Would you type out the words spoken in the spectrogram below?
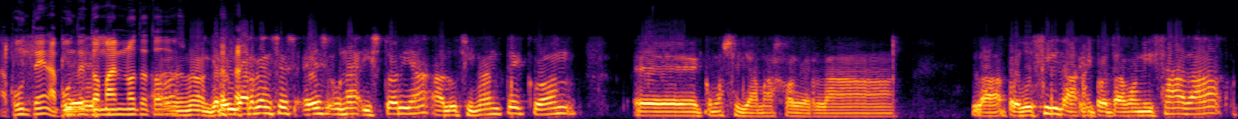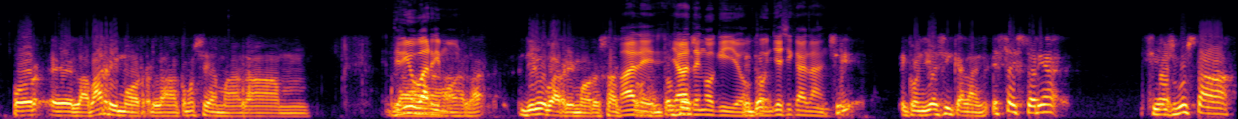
Apunten, apunten, toman nota todos. No, Grey Gardens es, es, una historia alucinante con. Eh, ¿Cómo se llama? Joder, la la producida y protagonizada por eh, la Barrymore, la ¿cómo se llama? La mm, Drew Barrymore. Drew Barrymore, exacto. Vale, ya la tengo aquí yo, con Jessica Lange. Sí, con Jessica Lange. Esta historia, si os gusta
